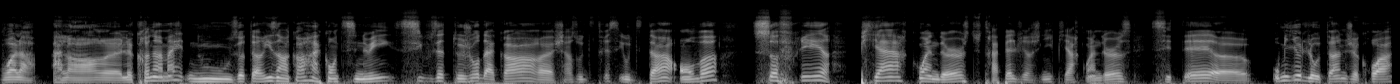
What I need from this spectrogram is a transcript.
Voilà. Alors, le chronomètre nous autorise encore à continuer. Si vous êtes toujours d'accord, chers auditrices et auditeurs, on va s'offrir Pierre Quanders. Tu te rappelles, Virginie, Pierre Quanders, c'était euh, au milieu de l'automne, je crois.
